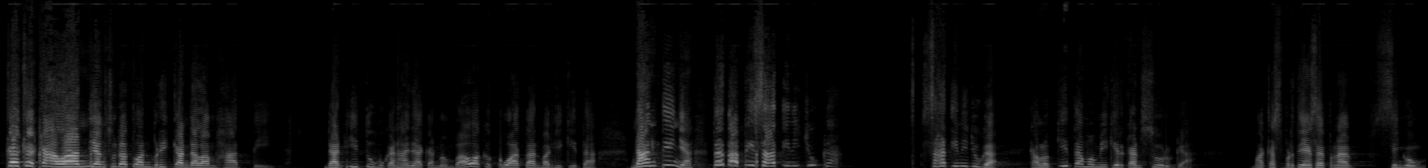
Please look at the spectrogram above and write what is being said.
kekekalan yang sudah Tuhan berikan dalam hati. Dan itu bukan hanya akan membawa kekuatan bagi kita nantinya, tetapi saat ini juga. Saat ini juga, kalau kita memikirkan surga, maka seperti yang saya pernah singgung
